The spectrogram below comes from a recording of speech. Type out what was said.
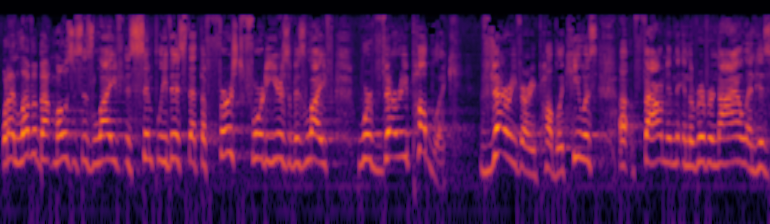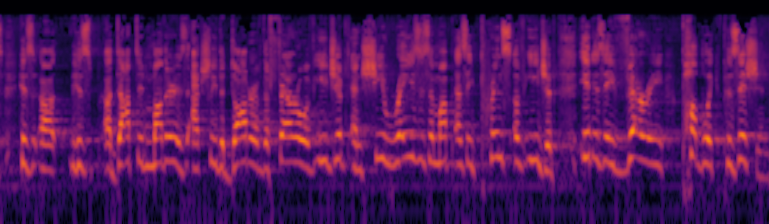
What I love about Moses' life is simply this that the first 40 years of his life were very public very, very public. He was uh, found in the, in the, River Nile, and his, his, uh, his adopted mother is actually the daughter of the Pharaoh of Egypt, and she raises him up as a prince of Egypt. It is a very public position.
